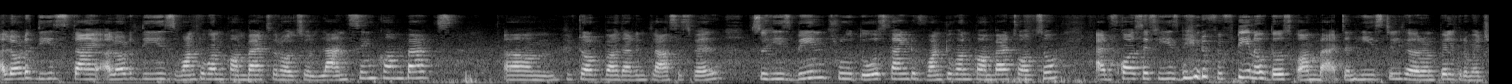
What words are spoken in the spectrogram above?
A lot of these time a lot of these one to one combats were also lancing combats um, we talked about that in class as well. So he's been through those kind of one-to-one combats also. And of course if he's been to 15 of those combats and he's still here on pilgrimage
